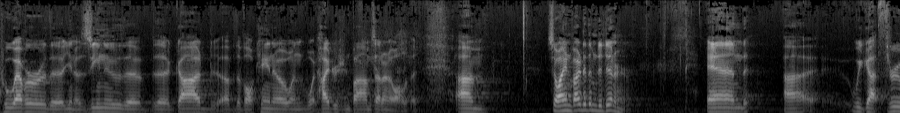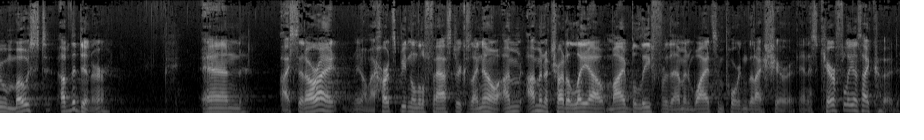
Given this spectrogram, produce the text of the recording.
whoever, the, you know, Xenu, the, the god of the volcano, and what hydrogen bombs, I don't know all of it. Um, so I invited them to dinner. And uh, we got through most of the dinner. And I said, All right, you know, my heart's beating a little faster because I know I'm, I'm going to try to lay out my belief for them and why it's important that I share it. And as carefully as I could,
